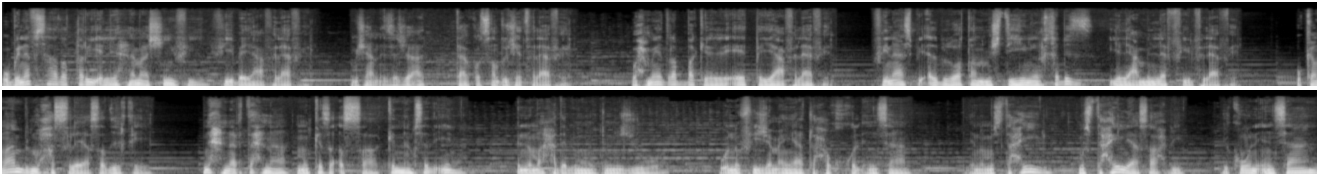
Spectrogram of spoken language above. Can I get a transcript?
وبنفس هذا الطريق اللي إحنا ماشيين فيه في بياع فلافل مشان إذا جعت تاكل سندويشة فلافل وحميد ربك اللي لقيت بياع فلافل في ناس بقلب الوطن مشتهين الخبز يلي عم نلف فيه الفلافل. وكمان بالمحصلة يا صديقي نحن ارتحنا من كذا قصة كنا مصدقينها إنه ما حدا بيموت من الجوع وإنه في جمعيات لحقوق الإنسان. لأنه مستحيل مستحيل يا صاحبي يكون إنسان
